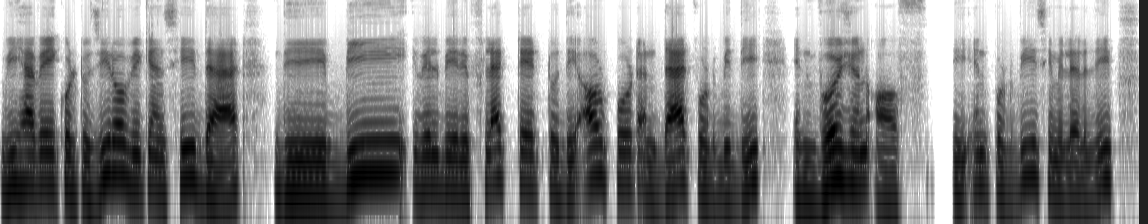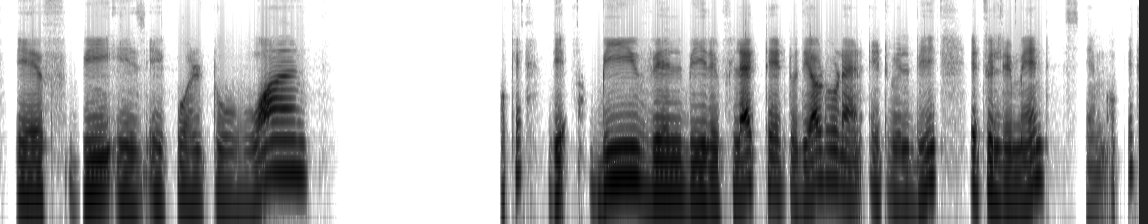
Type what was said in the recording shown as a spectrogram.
we have a equal to 0 we can see that the B will be reflected to the output and that would be the inversion of the input B. Similarly if B is equal to 1 okay the b will be reflected to the output and it will be it will remain same okay.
